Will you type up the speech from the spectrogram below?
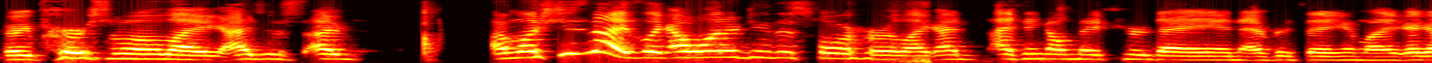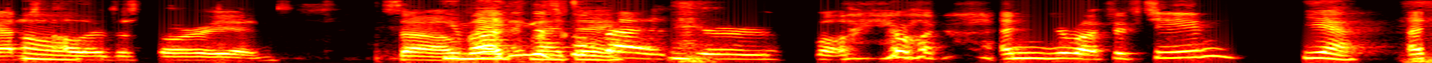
very personal like i just i I'm like, she's nice. Like, I want to do this for her. Like, I, I think I'll make her day and everything. And like, I got to Oh. tell her the story. And so, You but I think it's cool day. that you're, well, you're, and you're what, 15? Yeah. And,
